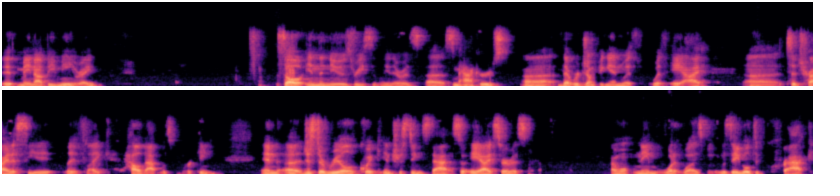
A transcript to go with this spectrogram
it may not be me, right? So in the news recently, there was uh, some hackers uh, that were jumping in with with AI uh, to try to see if like how that was working. And uh, just a real quick, interesting stat. So AI service, I won't name what it was, but it was able to crack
